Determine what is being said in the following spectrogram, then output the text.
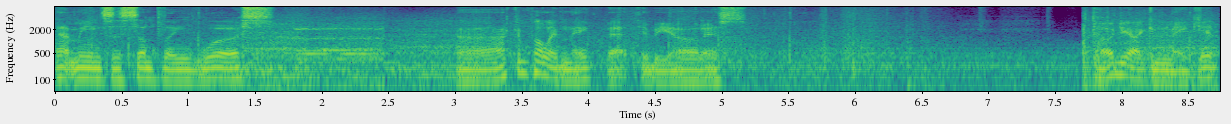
That means there's something worse. Uh, I can probably make that, to be honest. Told you I can make it.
